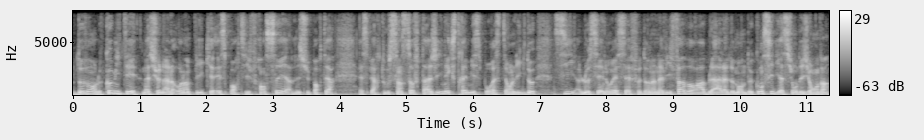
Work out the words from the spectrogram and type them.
devant le comité national olympique et sportif français. Les supporters espèrent tous un sauvetage in extremis pour rester en Ligue 2 si le CNOSF donne un avis favorable à la demande de conciliation des Girondins.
